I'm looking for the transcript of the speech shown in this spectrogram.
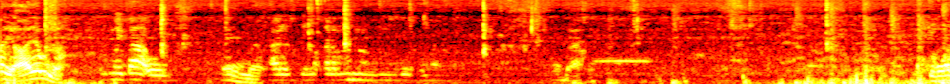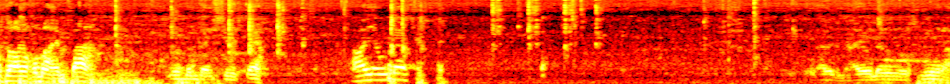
ay, ayaw na. pag may baon, Ayun na. halos di makaramdam ng nagugutuman. Diba? Kung ato ako kumain pa. Yung banda isirte. Ayaw na. Ayaw na, ayaw ng sumura.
